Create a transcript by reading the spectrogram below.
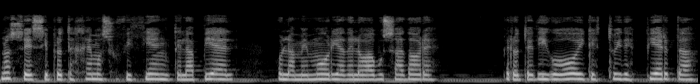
No sé si protegemos suficiente la piel o la memoria de los abusadores pero te digo hoy que estoy despierta,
